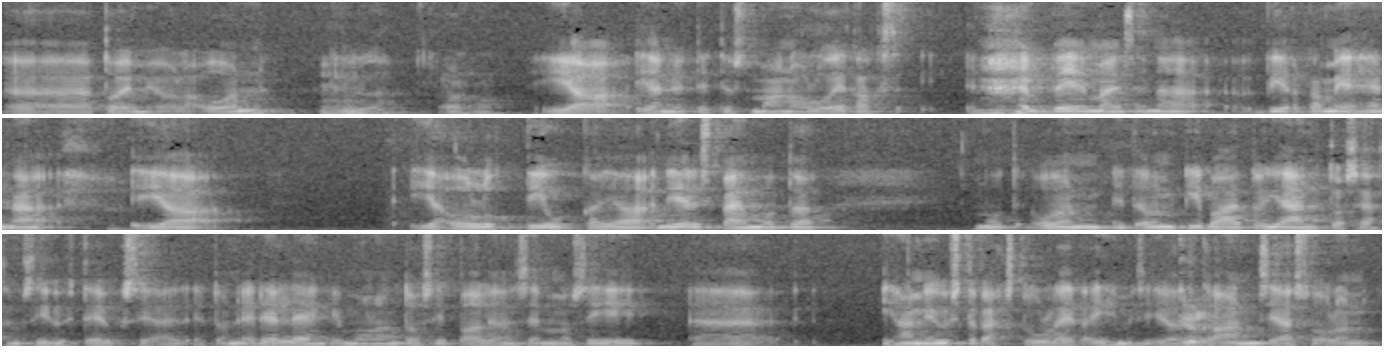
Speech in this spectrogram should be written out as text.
ää, toimijoilla on. Mm, Kyllä. Aivan. Ja, ja nyt, että jos mä oon ollut ekaksi veemäisenä virkamiehenä ja, ja ollut tiukka ja niin edespäin, mutta, mutta on, että on kiva, että on jäänyt tosiaan sellaisia yhteyksiä, että on edelleenkin, mulla on tosi paljon semmoisia ihan ystäväksi tulleita ihmisiä, jotka Kyllä. on sijaishuollon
